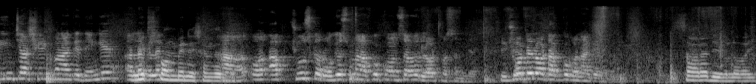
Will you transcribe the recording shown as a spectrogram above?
तीन चार शीट बना के देंगे अलग अलग कॉम्बिनेशन हाँ और आप चूज़ करोगे उसमें आपको कौन सा लॉट पसंद है। है। छोटे लॉट आपको बना के देंगे। सारा देख लो भाई।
